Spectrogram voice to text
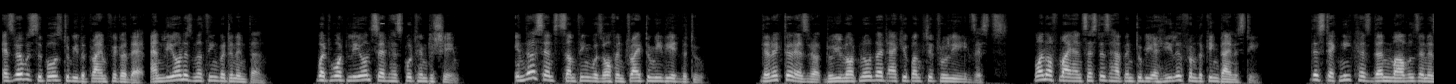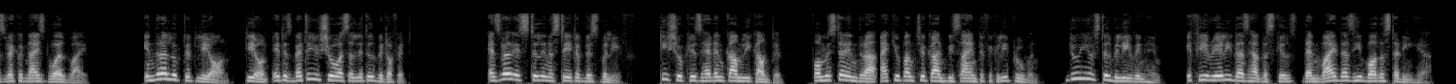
Ezra was supposed to be the prime figure there, and Leon is nothing but an intern. But what Leon said has put him to shame. In Indra sensed something was off and tried to mediate the two. Director Ezra, do you not know that acupuncture truly exists? One of my ancestors happened to be a healer from the King dynasty. This technique has done marvels and is recognized worldwide. Indra looked at Leon. Leon, it is better you show us a little bit of it. Ezra is still in a state of disbelief. He shook his head and calmly counted. For Mr. Indra, acupuncture can't be scientifically proven. Do you still believe in him? If he really does have the skills, then why does he bother studying here?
